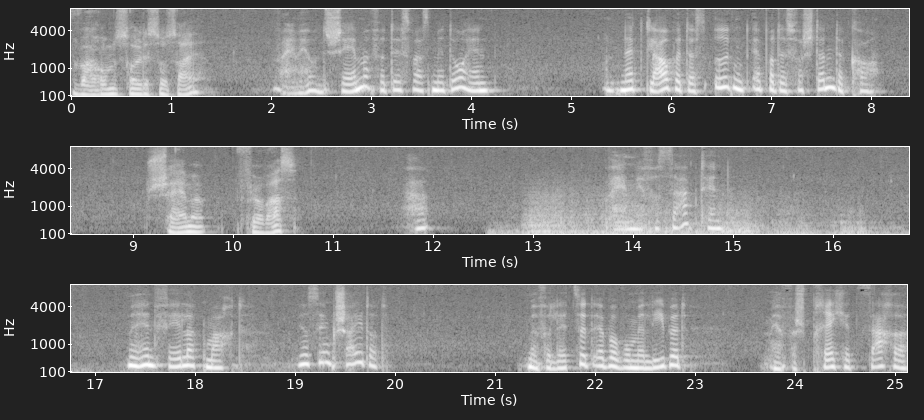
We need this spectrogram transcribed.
warum soll das so sein? Weil wir uns schämen für das, was wir da haben. Und nicht glauben, dass irgendjemand das verstanden kann. Schäme für was? Ha. Weil wir versagt haben. Wir haben Fehler gemacht. Wir sind gescheitert. Wir verletzen aber, wo wir lieben. Wir versprechen Sachen,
